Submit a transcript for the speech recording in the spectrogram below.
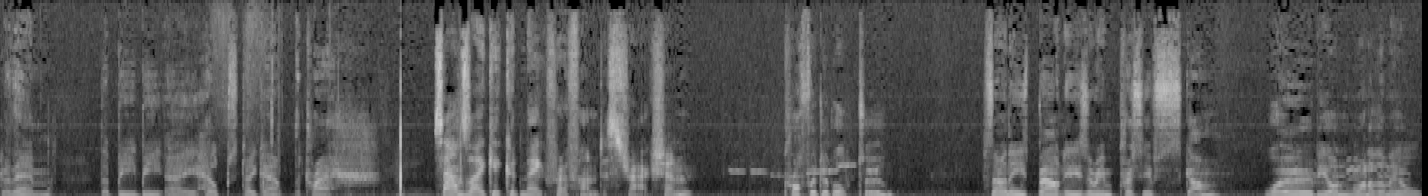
To them, the BBA helps take out the trash. Sounds like it could make for a fun distraction. Profitable, too. Some of these bounties are impressive scum, way beyond run-of-the-mill.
